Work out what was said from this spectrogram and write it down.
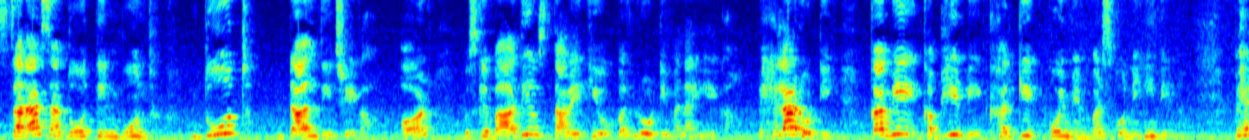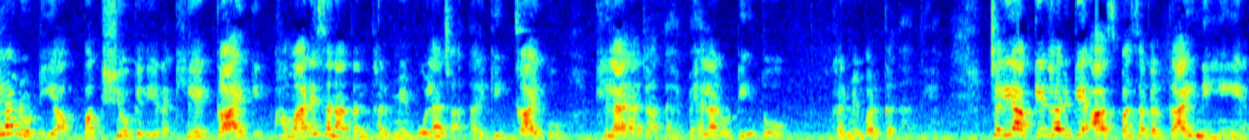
ज़रा सा दो तीन बूंद दूध डाल दीजिएगा। और उसके बाद ही उस तावे के ऊपर रोटी बनाइएगा। पहला रोटी कभी कभी भी घर के कोई मेंबर्स को नहीं देना। पहला रोटी आप पक्षियों के लिए रखिए। गाय के हमारे सनातन धर्म में बोला जाता है कि गाय को खिलाया जाता है। पहला रोटी तो घर में बरकत आती है। चलिए आपके घर के आसपास अगर गाय नहीं है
